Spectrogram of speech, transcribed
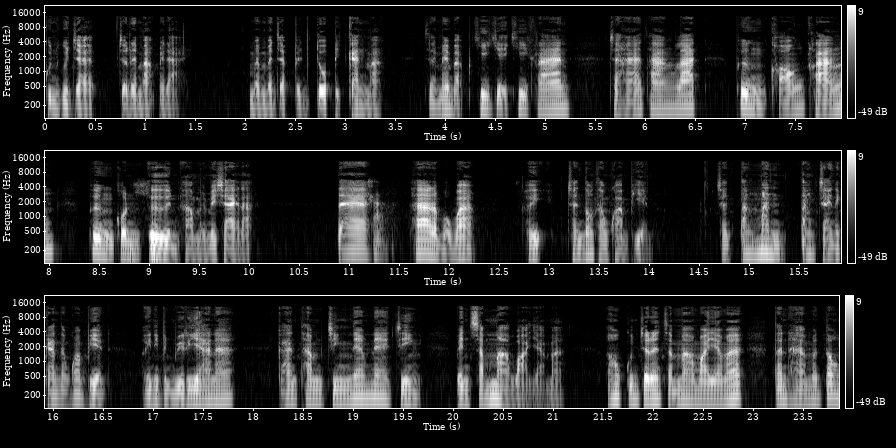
คุณคุณจะจะเลยมรรคไม่ได้ มันมันจะเป็นตัวปิดกั้นมรรคจะไม่แบบขี้เกียจขี้คร้าน จะหาทางลัด พึ่งของขลัง พึ่งคนอื่นอะมันไม่ใช่ละ แต่ถ้าเราบอกว่า เฮ้ย ฉันต้องทำความเพียร ฉันตั้งมั่น ตั้งใจในการทำความเพียร เฮ้ย นี่เป็นวิริยะนะ การทำจริงแน่แน่จริง เป็นสัมมาวายามะ เอาคุณเจริญสัมมาวายามะ ตัณหามันต้อง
